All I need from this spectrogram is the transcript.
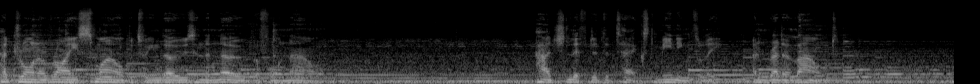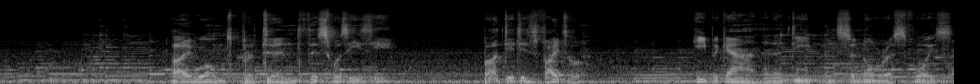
had drawn a wry smile between those in the know before now. Hadge lifted the text meaningfully and read aloud. I won't pretend this was easy, but it is vital. He began in a deep and sonorous voice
